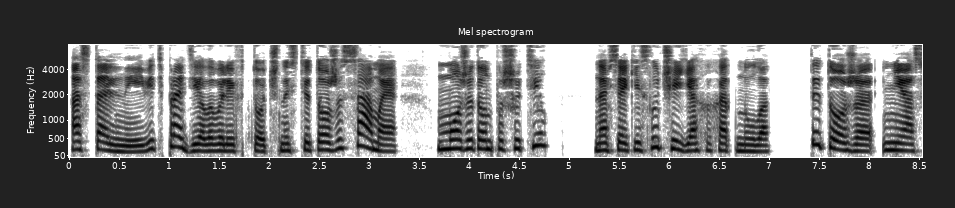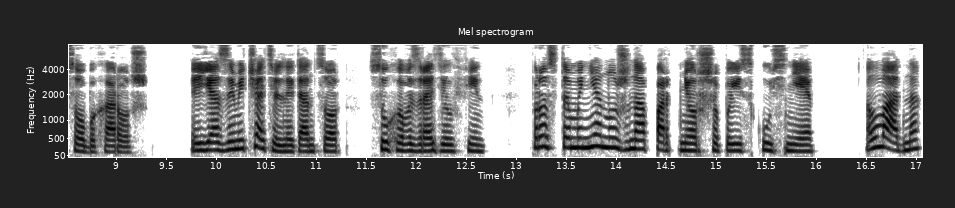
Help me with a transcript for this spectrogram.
Остальные ведь проделывали в точности то же самое. Может, он пошутил? На всякий случай я хохотнула. Ты тоже не особо хорош. Я замечательный танцор, сухо возразил Финн. Просто мне нужна партнерша поискуснее. Ладно.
